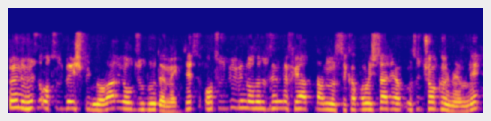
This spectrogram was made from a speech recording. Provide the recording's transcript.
önümüz 35 bin dolar yolculuğu demektir. 31 bin dolar üzerinde fiyatlanması, kapanışlar yapması çok önemli.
